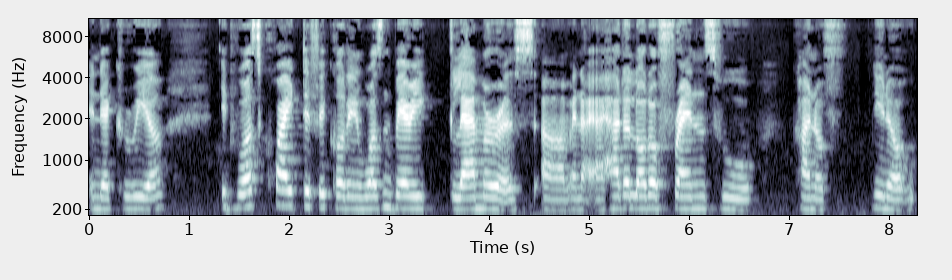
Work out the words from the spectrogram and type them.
in their career it was quite difficult and it wasn't very glamorous um, and I, I had a lot of friends who kind of you know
